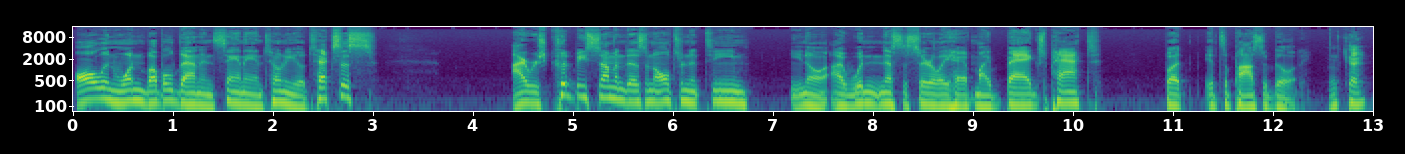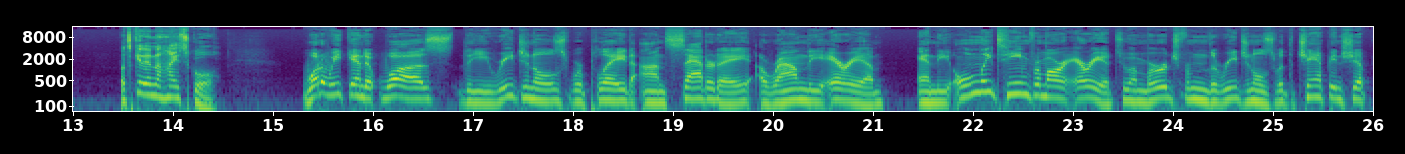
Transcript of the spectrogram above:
all in one bubble down in San Antonio, Texas. Irish could be summoned as an alternate team. you know, I wouldn't necessarily have my bags packed, but it's a possibility. Okay. Let's get into high school. What a weekend it was. The regionals were played on Saturday around the area, and the only team from our area to emerge from the regionals with the championship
